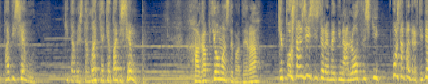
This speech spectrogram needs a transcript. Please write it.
Απάντησέ μου. Κοίτα με στα μάτια και απάντησέ μου. Αγαπιόμαστε, πατέρα. Και πώς θα ζήσει, ρε, με την αλόθεσκη, πώς θα παντρευτείτε;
